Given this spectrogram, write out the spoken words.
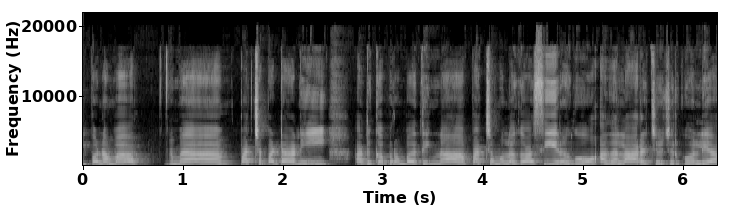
இப்போ நம்ம நம்ம பச்சை பட்டாணி அதுக்கப்புறம் பார்த்திங்கன்னா பச்சை மிளகா சீரகம் அதெல்லாம் அரைச்சி வச்சுருக்கோம் இல்லையா?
